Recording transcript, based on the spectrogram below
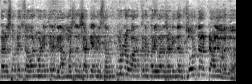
कळसवडी चव्हाणवाडीतील ग्रामस्थांसाठी आणि संपूर्ण वारकरी परिवारासाठी एकदा जोरदार टाळे वाजवा.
